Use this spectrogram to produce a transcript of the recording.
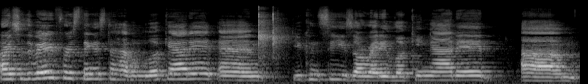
All right, so the very first thing is to have him look at it, and you can see he's already looking at it. Um,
